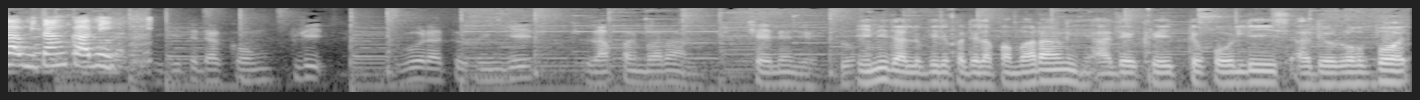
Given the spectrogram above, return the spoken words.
Tangkap ni, tangkap ni. Kita dah complete RM200 8 barang challenge. Ini dah lebih daripada 8 barang ni. Ada kereta polis, ada robot,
